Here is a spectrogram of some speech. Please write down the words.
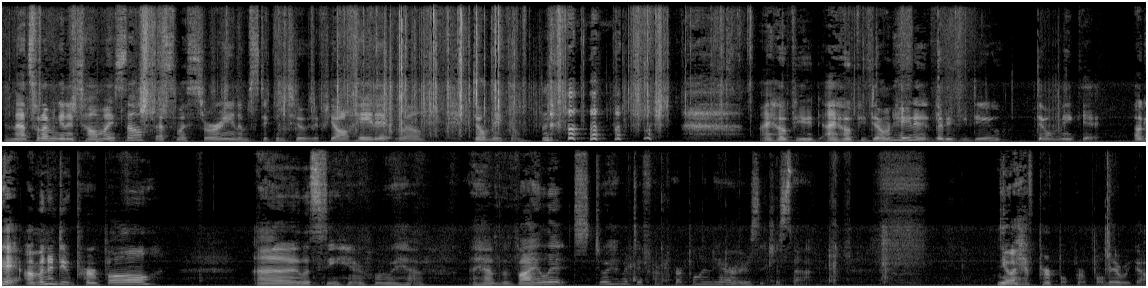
And that's what I'm going to tell myself. That's my story and I'm sticking to it. If y'all hate it, well, don't make them. I hope you I hope you don't hate it, but if you do, don't make it. Okay, I'm to do purple. Uh, let's see here. What do I have? I have the violet. Do I have a different purple in here or is it just that? Yeah, I have purple purple. There we go.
